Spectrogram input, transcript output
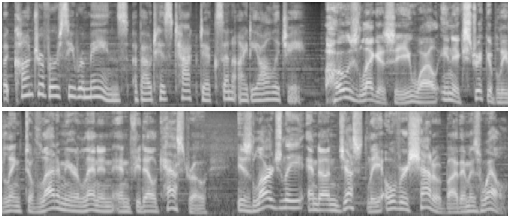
but controversy remains about his tactics and ideology. Ho's legacy, while inextricably linked to Vladimir Lenin and Fidel Castro, is largely and unjustly overshadowed by them as well.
